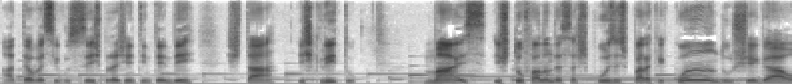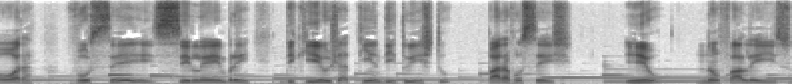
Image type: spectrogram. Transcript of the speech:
até o versículo 6, para a gente entender, está escrito: mas estou falando essas coisas para que quando chegar a hora, vocês se lembrem de que eu já tinha dito isto para vocês. Eu não falei isso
